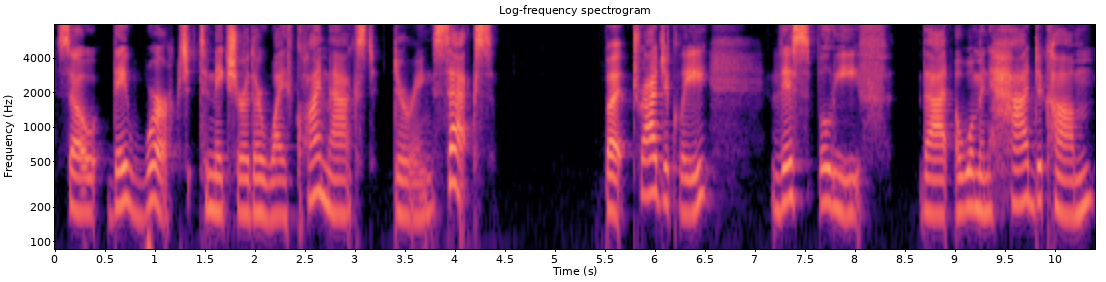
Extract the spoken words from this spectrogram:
So they worked to make sure their wife climaxed during sex. But tragically, this belief that a woman had to come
